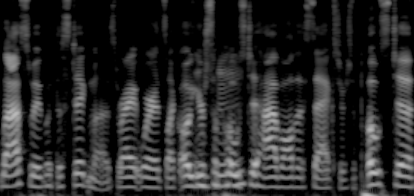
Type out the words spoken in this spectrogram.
last week with the stigmas, right? Where it's like, oh, you're mm-hmm. supposed to have all the sex. You're supposed to,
